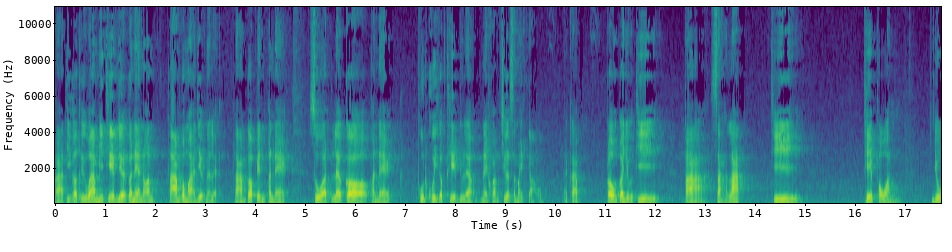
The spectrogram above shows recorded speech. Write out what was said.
ป่าที่เขาถือว่ามีเทพเยอะก็แน่นอนพราหมณ์ก็มาเยอะนั่นแหละ พราหมณ์ก็เป็นแผนกสวดแล้วก็แผนกพูดคุยกับเทพอยู่แล้วในความเชื่อสมัยเก่านะครับ พระองค์ก็อยู่ที่ป่าสาระที่ เทพพวัน อยู่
